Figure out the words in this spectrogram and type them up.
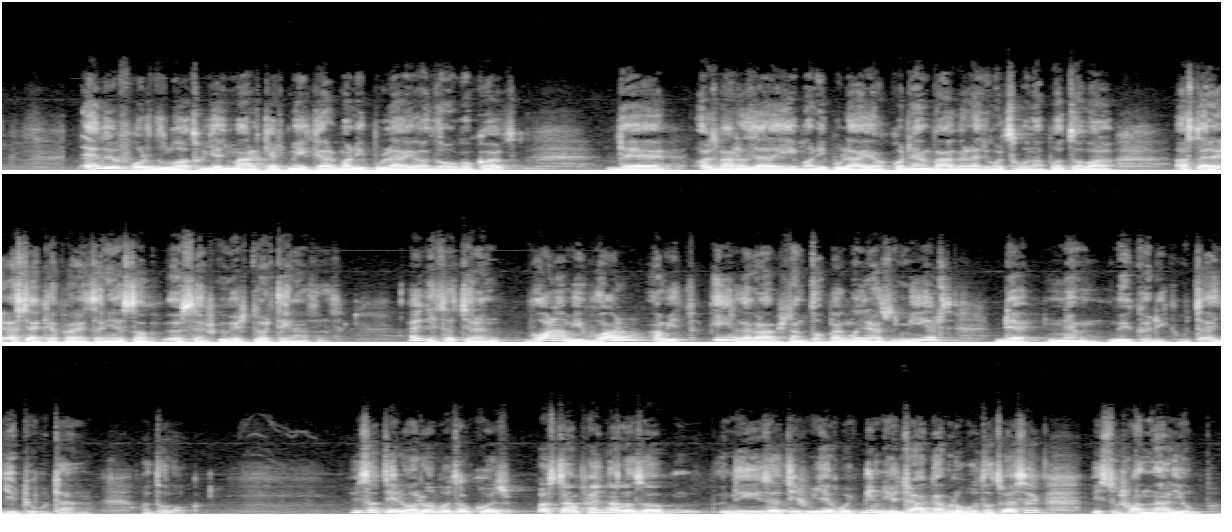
Előfordulhat, hogy egy market maker manipulálja a dolgokat, de az már az elején manipulálja, akkor nem vár vele 8 hónapot, szóval azt el, ezt el kell felejteni, ezt az összeesküvés történetet. Egész egyszerűen valami van, amit én legalábbis nem tudok megmagyarázni, hogy miért, de nem működik ut- egy idő után a dolog. Visszatérve a robotokhoz, aztán fennáll az a nézet is, ugye, hogy minél drágább robotot veszek, biztos annál jobb.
